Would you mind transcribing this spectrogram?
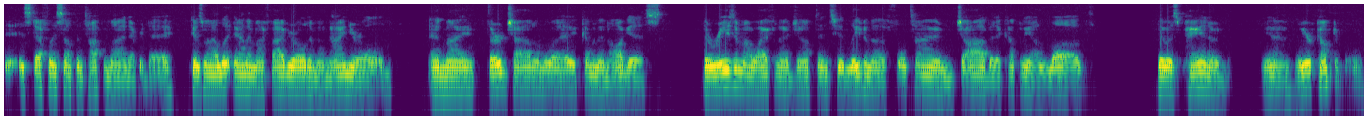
it's definitely something top of mind every day. Because when I look down at my five year old and my nine year old and my third child on the way coming in August, the reason my wife and I jumped into leaving a full time job at a company I loved that was paying a, you know, we were comfortable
